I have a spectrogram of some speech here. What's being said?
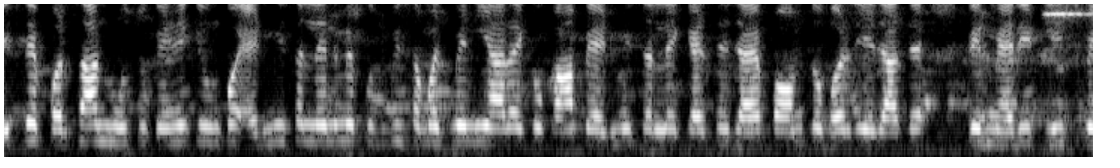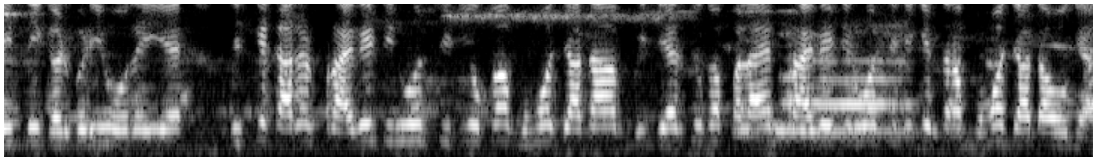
इतने परेशान हो चुके हैं कि उनको एडमिशन लेने में कुछ भी समझ में नहीं आ रहा है कि कहाँ पे एडमिशन ले, कैसे जाए फॉर्म तो भर दिए जाते हैं, फिर मेरिट लिस्ट में इतनी गड़बड़ी हो रही है, जिसके कारण प्राइवेट यूनिवर्सिटियों का बहुत ज़्यादा, विद्यार्थियों का पलायन प्राइवेट यूनिवर्सिटी की तरफ़ बहुत ज़्यादा हो गया।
